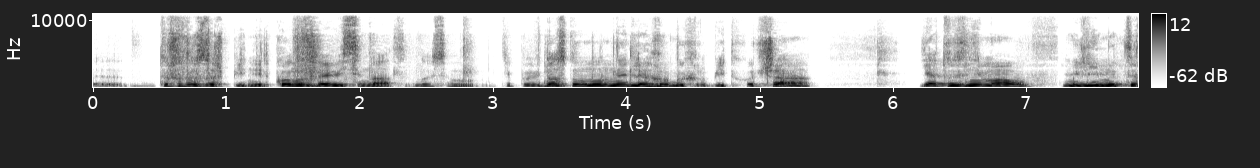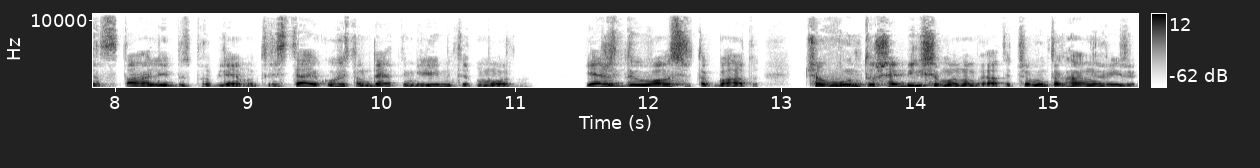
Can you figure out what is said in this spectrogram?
Е, То що це за шпініль? Конус B18. Ну, типу, відносно воно не для грубих робіт. Хоча я тут знімав міліметр сталі без проблем. От різця якогось там дерти міліметр можна. Я ж здивувався, що так багато. Чавун, то ще більше можна брати. Чавун так гарно ріже.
